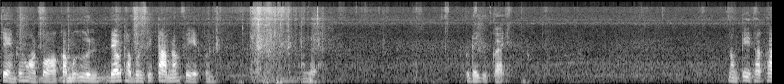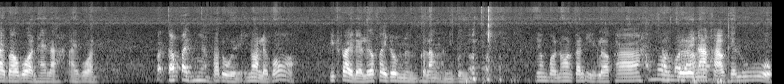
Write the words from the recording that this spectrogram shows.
แจ้งไปหอดบ่อกับมืออื่นเดี๋ยวถ้าเบิ่งติดตามน้ำเฟซเพิ่นนั่นแหละผู้ได้อยู่ไกลน้องตีทักทายบ่าววอนให้ล่ะไอาวอนกลับไปยังตาโดยนอนแล้วบ่ปิดไฟแล้วเหลือไฟดวงหนึ่งกำลังอันนี้เบิ่งยังบ่นอนกันอีกเหรอคะสาวเจ้ยหน้าขาวแท้ลูก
